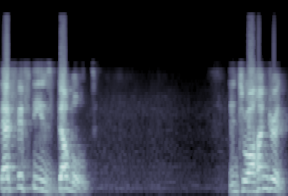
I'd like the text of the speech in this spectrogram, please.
That 50 is doubled into a 100.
